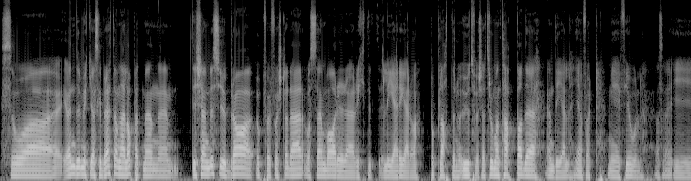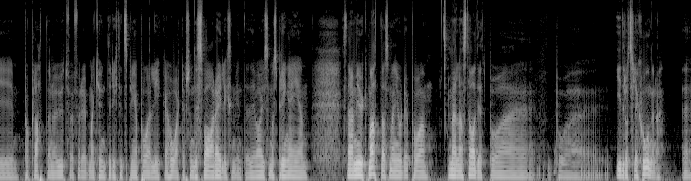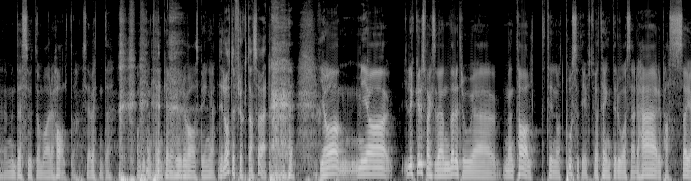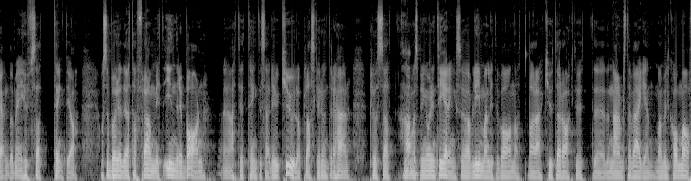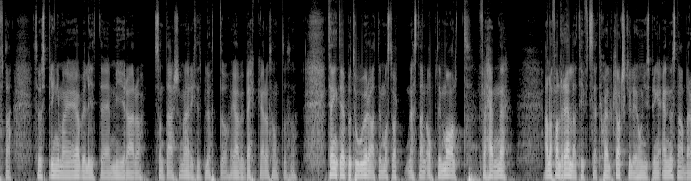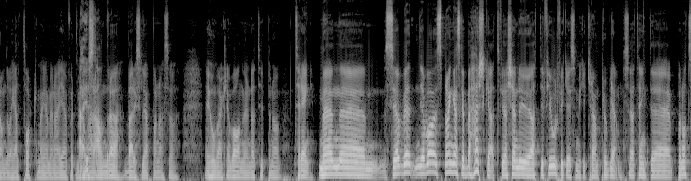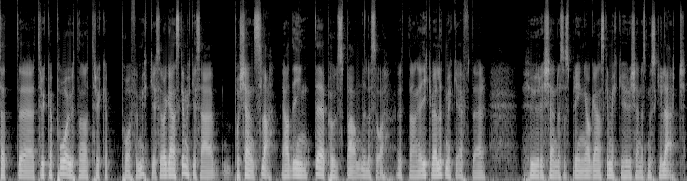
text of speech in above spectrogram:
Så eh, jag vet inte hur mycket jag ska berätta om det här loppet men eh, det kändes ju bra uppför första där och sen var det det där riktigt leriga då på platten och utför. Så jag tror man tappade en del jämfört med i fjol. Alltså i, på platten och utför för man kunde inte riktigt springa på lika hårt eftersom det svarar ju liksom inte. Det var ju som att springa i en sån här mjukmatta som man gjorde på mellanstadiet på, eh, på eh, idrottslektionerna. Eh, Men dessutom var det halt då, så jag vet inte om du kan tänka dig hur det var att springa. Det låter fruktansvärt. Ja, men jag lyckades faktiskt vända det tror jag mentalt till något positivt. För jag tänkte då så här, det här passar ju ändå mig hyfsat, tänkte jag. Och så började jag ta fram mitt inre barn. eh, Att jag tänkte så här, det är ju kul att plaska runt i det här. Plus att Ja. när man springer orientering så blir man lite van att bara kuta rakt ut eh, den närmsta vägen man vill komma ofta. Så då springer man ju över lite myrar och sånt där som är riktigt blött och över bäckar och sånt. Och så tänkte jag på Tove då att det måste varit nästan optimalt för henne. Alla fall relativt sett. Självklart skulle hon ju springa ännu snabbare om det var helt torrt. Men jag menar jämfört med Ja, de här det. andra bergslöparna så är hon verkligen van med den där typen av terräng. Men eh, så jag, jag var, sprang ganska behärskat för jag kände ju att i fjol fick jag så mycket krampproblem. Så jag tänkte på något sätt eh, trycka på utan att trycka på för mycket. Så det var ganska mycket så här på känsla. Jag hade inte pulsband eller så, utan jag gick väldigt mycket efter hur det kändes att springa och ganska mycket hur det kändes muskulärt.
